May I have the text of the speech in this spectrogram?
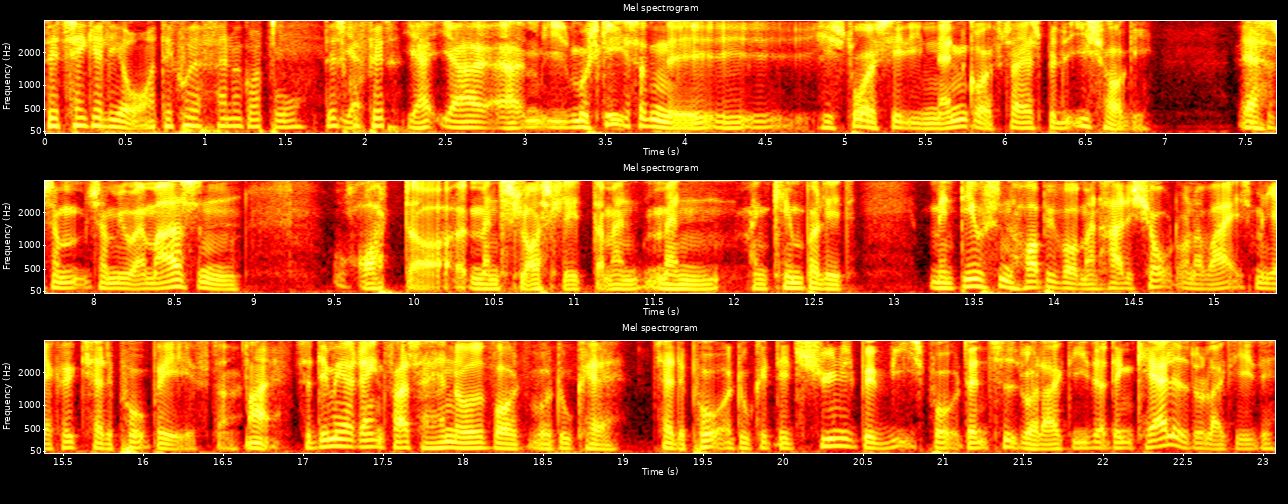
Det tænker jeg lige over. Det kunne jeg fandme godt bruge. Det er sgu ja, fedt. Jeg, jeg er måske sådan øh, historisk set i en anden grøft, så har jeg spillet ishockey. Ja. Ja. Altså, som, som jo er meget sådan råt, og man slås lidt, og man, man, man kæmper lidt. Men det er jo sådan en hobby, hvor man har det sjovt undervejs, men jeg kan jo ikke tage det på bagefter. Nej. Så det med rent faktisk at have noget, hvor, hvor du kan tage det på, og du kan, det er et synligt bevis på den tid, du har lagt i det, og den kærlighed, du har lagt i det.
